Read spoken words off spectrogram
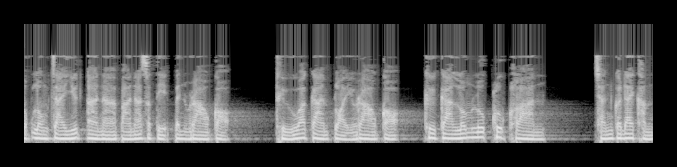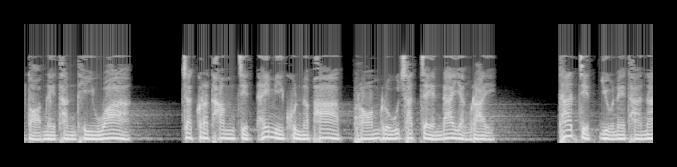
ตกลงใจยึดอาณาปานาสติเป็นราวเกาะ ถือว่าการปล่อยราวเกาะ คือการล้มลุกคลุกคลาน ฉันก็ได้คำตอบในทันทีว่า จะกระทำจิตให้มีคุณภาพพร้อมรู้ชัดเจนได้อย่างไร ถ้าจิตอยู่ในฐานะ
